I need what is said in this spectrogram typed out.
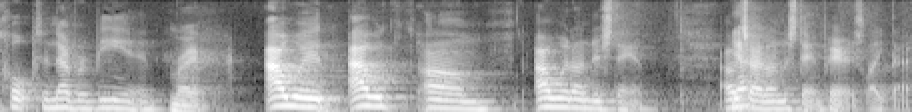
hope to never be in, right I would, I would, um, I would understand. I would Yeah. try to understand parents like that.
